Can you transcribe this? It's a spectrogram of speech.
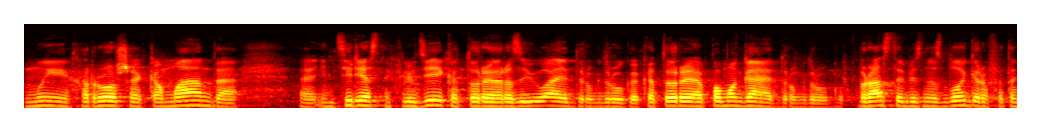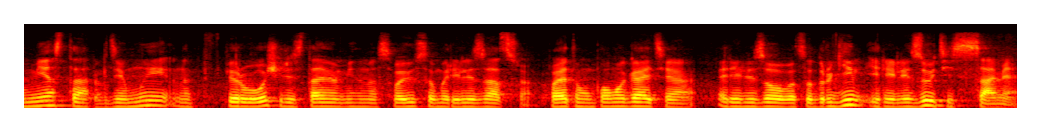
Мы хорошая команда э, интересных людей, которые развивают друг друга, которые помогают друг другу. Братство бизнес-блогеров – это место, где мы в первую очередь ставим именно свою самореализацию. Поэтому помогайте реализовываться другим и реализуйтесь сами.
